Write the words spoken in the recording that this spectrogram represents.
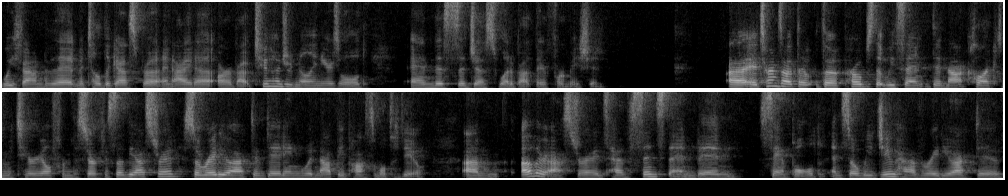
we found that Mathilde, Gaspra, and Ida are about 200 million years old and this suggests what about their formation. Uh, it turns out that the probes that we sent did not collect material from the surface of the asteroid, so radioactive dating would not be possible to do. Um, other asteroids have since then been sampled, and so we do have radioactive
